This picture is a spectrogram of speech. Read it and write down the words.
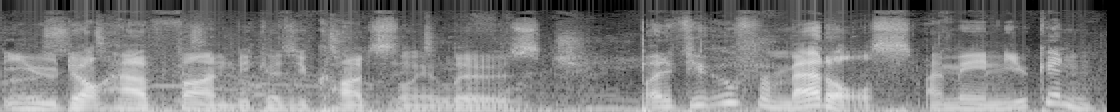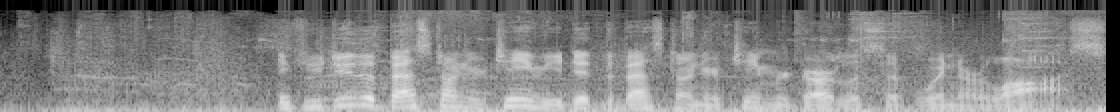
you don't have fun because you constantly lose. But if you go for medals, I mean, you can if you do the best on your team, you did the best on your team regardless of win or loss.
